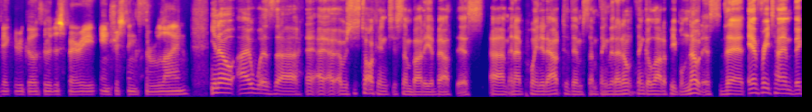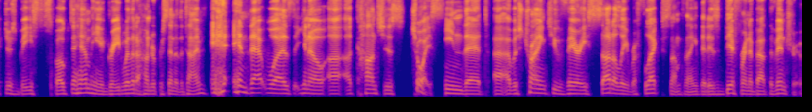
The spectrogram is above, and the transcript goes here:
Victor go through this very interesting through line? You know, I was uh I, I was just talking to somebody about this, um, and I pointed out to them something that I don't think a lot of people notice that every time Victor's Beast spoke to him, he agreed with it hundred percent of the time, and that was you know a, a conscious choice in that uh, I was trying to very subtly reflect something that is different about the Ventrue,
